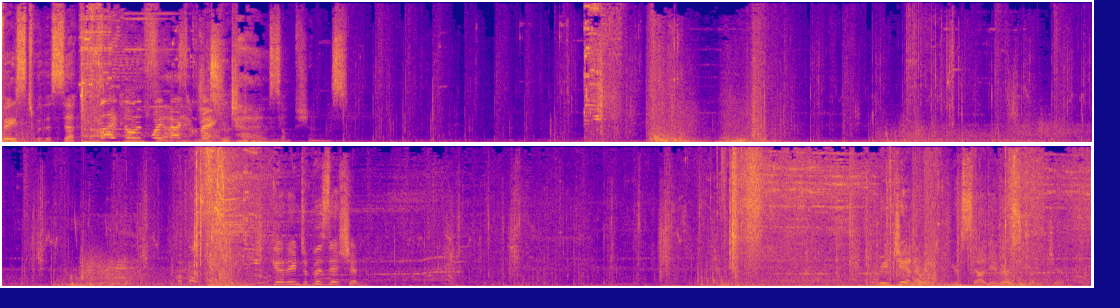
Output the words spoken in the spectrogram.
Faced with a setback, Flag's on its way back flag to was base! returned. assumptions. Get into position. Regenerating your cellular structure.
